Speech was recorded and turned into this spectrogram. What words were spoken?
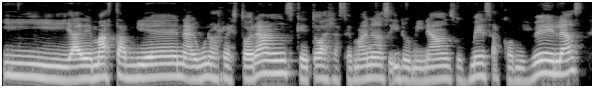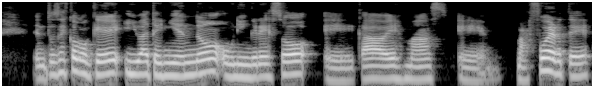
Y además también algunos restaurantes que todas las semanas iluminaban sus mesas con mis velas. Entonces como que iba teniendo un ingreso eh, cada vez más, eh, más fuerte,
